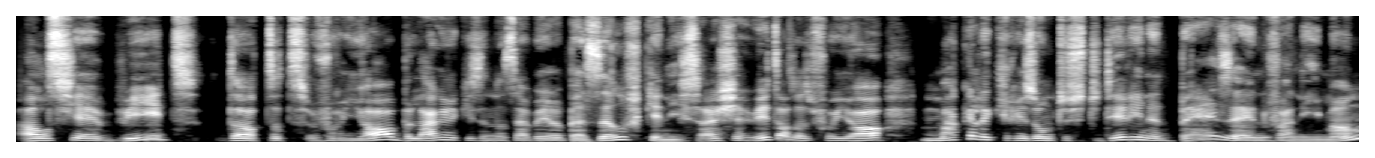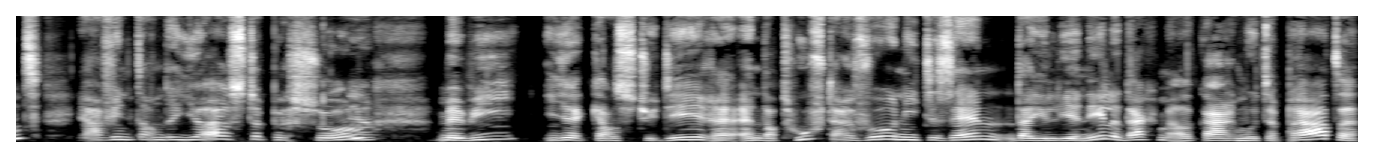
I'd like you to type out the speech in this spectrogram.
Als jij weet dat het voor jou belangrijk is, en dan zijn we weer bij zelfkennis. Als je weet dat het voor jou makkelijker is om te studeren in het bijzijn van iemand, ja, vind dan de juiste persoon ja. met wie je kan studeren. En dat hoeft daarvoor niet te zijn dat jullie een hele dag met elkaar moeten praten.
